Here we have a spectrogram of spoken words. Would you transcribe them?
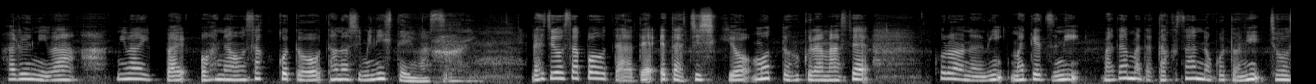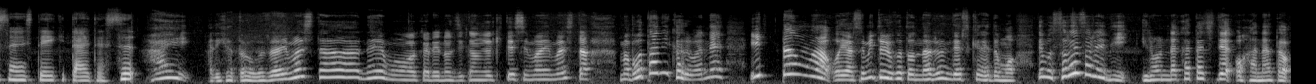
春には庭いっぱいお花を咲くことを楽しみにしています、はい、ラジオサポーターで得た知識をもっと膨らませコロナに負けずにまだまだたくさんのことに挑戦していきたいです。はい。ありがとうございました。ねもうお別れの時間が来てしまいました。まあボタニカルはね一旦はお休みということになるんですけれどもでもそれぞれにいろんな形でお花と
